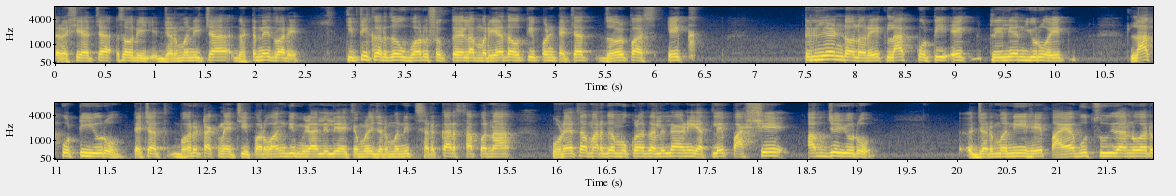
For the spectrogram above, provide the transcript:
रशियाच्या सॉरी जर्मनीच्या घटनेद्वारे किती कर्ज उभारू शकतो याला मर्यादा होती पण त्याच्यात जवळपास एक ट्रिलियन डॉलर एक लाख कोटी एक ट्रिलियन युरो एक लाख कोटी युरो त्याच्यात भर टाकण्याची परवानगी मिळालेली आहे. याच्यामुळे जर्मनीत सरकार स्थापना होण्याचा मार्ग मोकळा झालेला आहे आणि यातले पाचशे अब्ज युरो जर्मनी हे पायाभूत सुविधांवर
